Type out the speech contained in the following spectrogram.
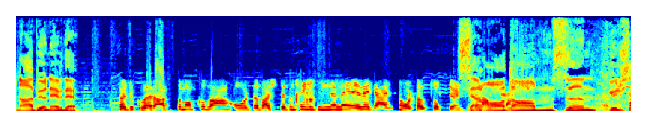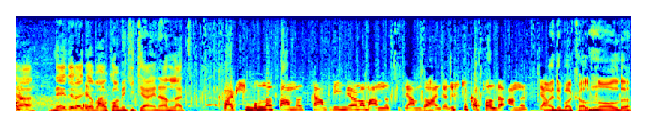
Ne yapıyorsun evde? Çocukları attım okula. Orada başladım seni dinlemeye eve geldim ortalık topluyorum. Sen adamsın. Gülşah nedir acaba Efendim? komik hikayen anlat. Bak şimdi bunu nasıl anlatacağım bilmiyorum ama anlatacağım Doğancan. Üstü kapalı anlatacağım. Hadi bakalım ne oldu?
